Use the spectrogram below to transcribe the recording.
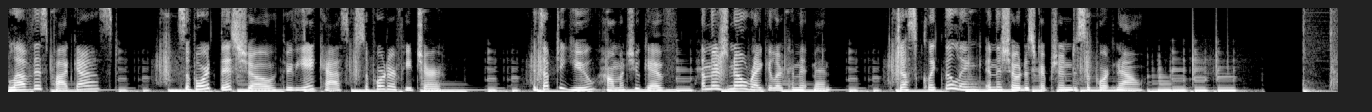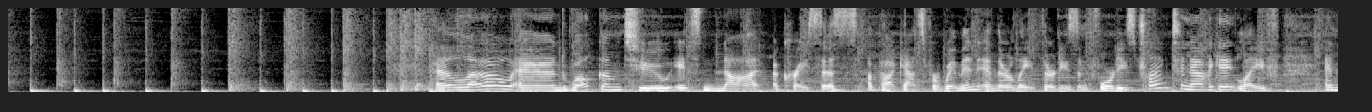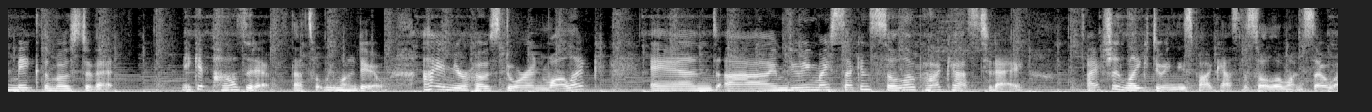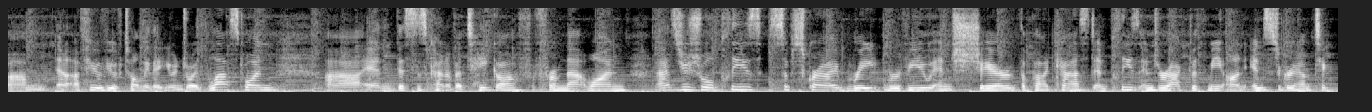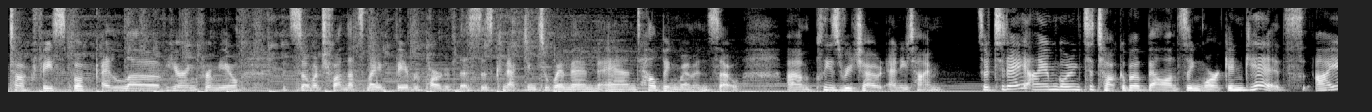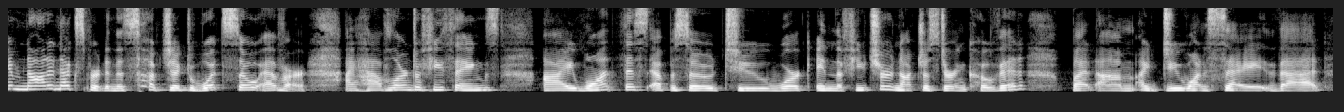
Love this podcast? Support this show through the ACAST supporter feature. It's up to you how much you give, and there's no regular commitment. Just click the link in the show description to support now. Hello, and welcome to It's Not a Crisis, a podcast for women in their late 30s and 40s trying to navigate life and make the most of it. Make it positive. That's what we want to do. I am your host, Doryn Wallach, and I'm doing my second solo podcast today. I actually like doing these podcasts, the solo ones. So, um, a few of you have told me that you enjoyed the last one. Uh, and this is kind of a takeoff from that one. As usual, please subscribe, rate, review, and share the podcast. And please interact with me on Instagram, TikTok, Facebook. I love hearing from you. It's so much fun. That's my favorite part of this is connecting to women and helping women. So um, please reach out anytime. So, today I am going to talk about balancing work and kids. I am not an expert in this subject whatsoever. I have learned a few things. I want this episode to work in the future, not just during COVID, but um, I do want to say that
